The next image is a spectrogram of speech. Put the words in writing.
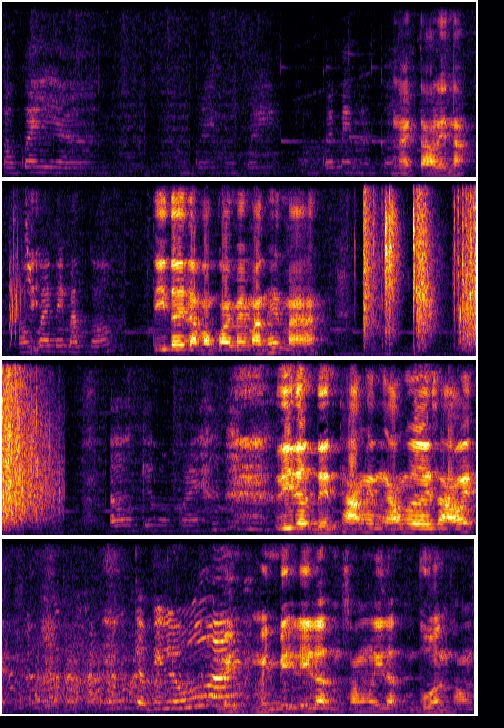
Vòng quay uh, vòng quay vòng quay vòng quay may mắn có. Nói to lên nào. Vòng Chị... quay may mắn có. Thì đây là vòng quay may mắn hết mà. Ờ cái vòng quay. Ly lợn đến tháng nên ngáo ngơi sao ấy kiểu bị lú ấy. mình mình bị ly lợn xong ly lợn buồn xong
